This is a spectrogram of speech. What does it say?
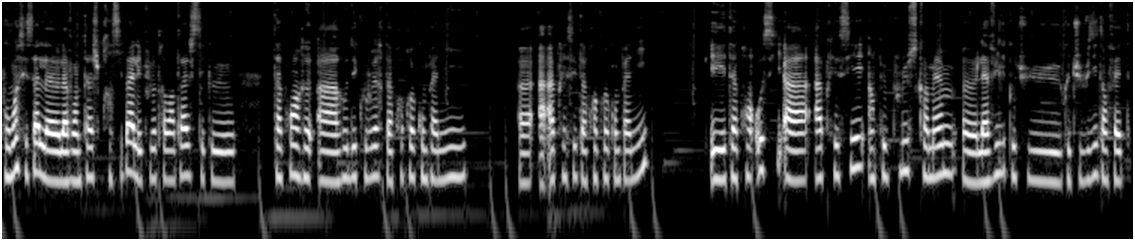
pour moi c'est ça l'avantage principal. Et puis l'autre avantage c'est que tu apprends à, redécouvrir ta propre compagnie, euh, à apprécier ta propre compagnie et t'apprends aussi à apprécier un peu plus quand même euh, la ville que tu, que tu visites en fait.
